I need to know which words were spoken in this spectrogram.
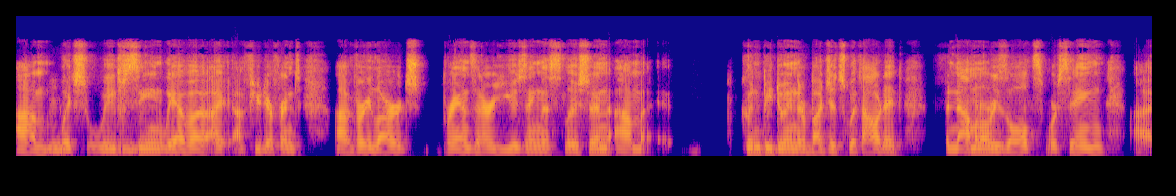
Um, mm-hmm. Which we've mm-hmm. seen, we have a, a few different, uh, very large brands that are using this solution. Um, couldn't be doing their budgets without it. Phenomenal results. We're seeing uh,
